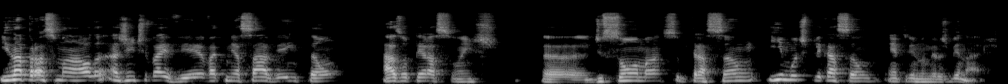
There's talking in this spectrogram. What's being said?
E na próxima aula a gente vai ver, vai começar a ver então as operações uh, de soma, subtração e multiplicação entre números binários.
